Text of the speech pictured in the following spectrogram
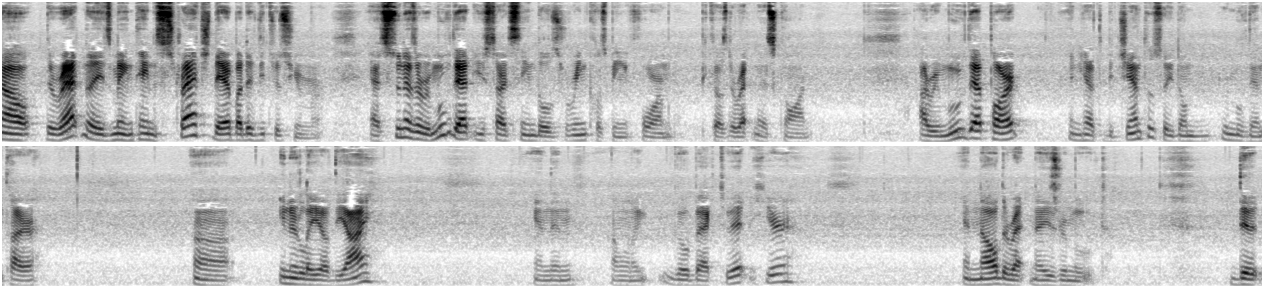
Now, the retina is maintained stretched there by the vitreous humor. As soon as I remove that, you start seeing those wrinkles being formed because the retina is gone. I remove that part, and you have to be gentle so you don't remove the entire uh, inner layer of the eye. And then I want to go back to it here. And now the retina is removed. The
